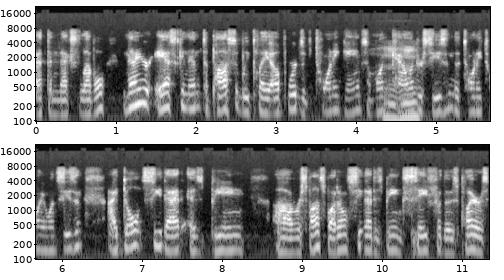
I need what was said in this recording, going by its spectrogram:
at the next level. Now you're asking them to possibly play upwards of 20 games in one Mhm. calendar season, the 2021 season. I don't see that as being uh, responsible. I don't see that as being safe for those players.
